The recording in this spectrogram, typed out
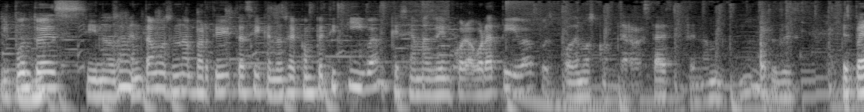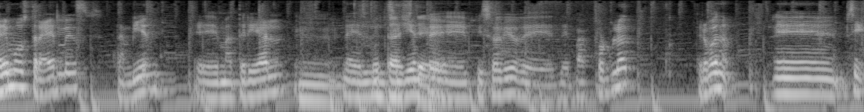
El punto es, si nos aventamos una partidita así que no sea competitiva, que sea más bien colaborativa, pues podemos contrarrestar este fenómeno. Entonces, esperemos traerles también eh, material en mm, el siguiente episodio de, Back for Blood. Pero bueno, eh, sí,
